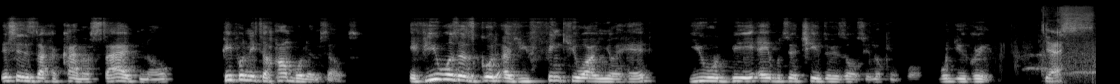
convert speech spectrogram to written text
this is like a kind of side note people need to humble themselves. If you was as good as you think you are in your head you would be able to achieve the results you're looking for. Would you agree? Yes.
